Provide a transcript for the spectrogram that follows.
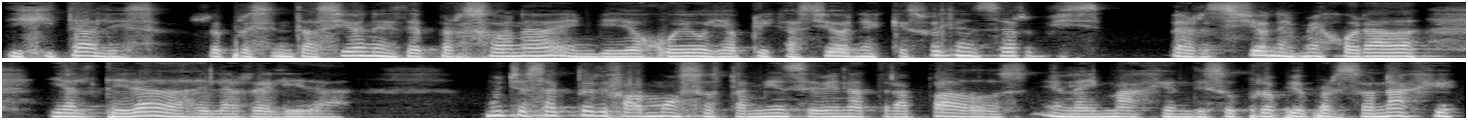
digitales, representaciones de personas en videojuegos y aplicaciones que suelen ser versiones mejoradas y alteradas de la realidad. Muchos actores famosos también se ven atrapados en la imagen de su propio personaje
